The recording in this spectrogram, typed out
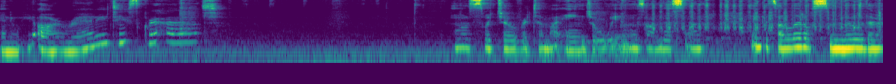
And we are ready to scratch. I'm gonna switch over to my angel wings on this one. I think it's a little smoother.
